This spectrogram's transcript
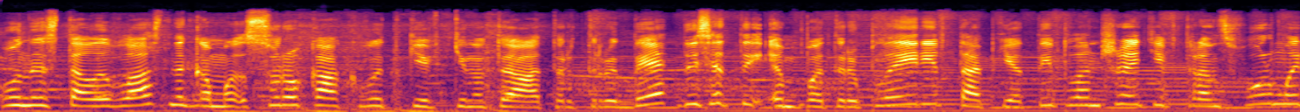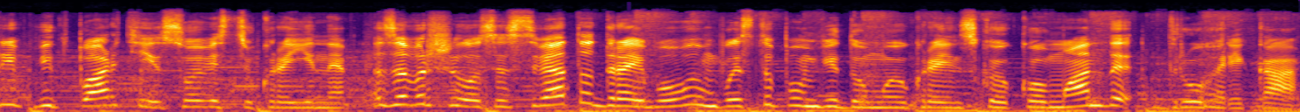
Вони стали власниками 40 квитків кінотеатр 3D, 10 МП3-плеєрів та 5 планшетів трансформерів від партії Совість України. Завершилося свято драйвовим виступом відомої української команди Друга ріка.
